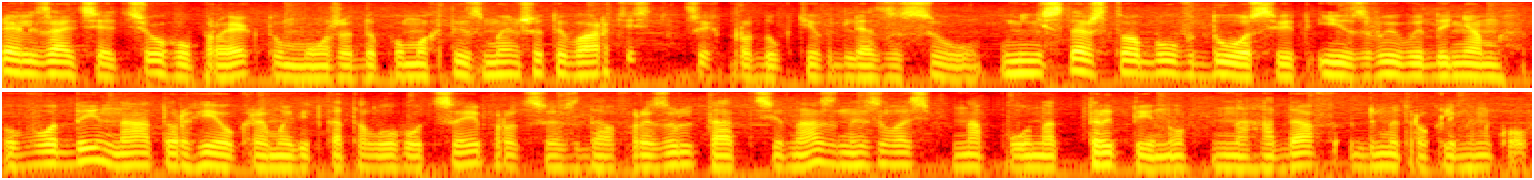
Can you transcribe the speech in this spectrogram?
Реалізація цього проєкту може допомогти зменшити вартість цих продуктів для ЗСУ. У міністерства був досвід із виведенням води на торги окремо від каталогу. Цей процес дав результат. Ціна знизилась на понад третину. Нагадав Дмитро Кліменков.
